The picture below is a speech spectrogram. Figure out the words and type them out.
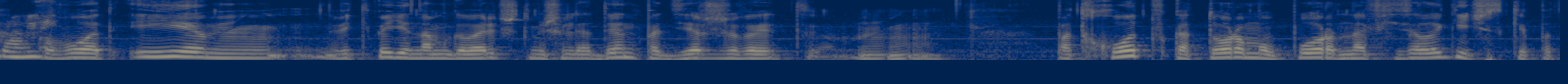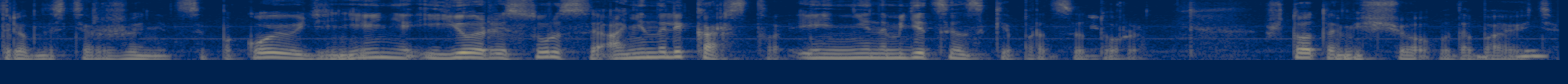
да, да. Вот, и Википедия нам говорит, что Мишель Аден поддерживает подход, в котором упор на физиологические потребности роженицы, покой, уединение, ее ресурсы, а не на лекарства и не на медицинские процедуры. Что там еще вы добавите?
